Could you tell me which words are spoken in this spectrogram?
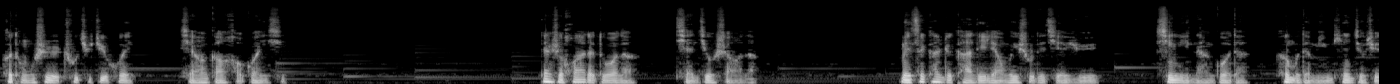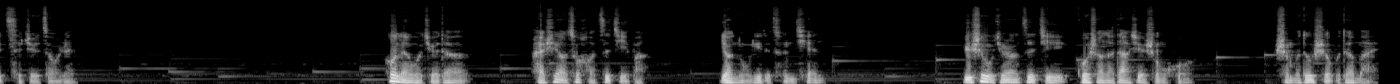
和同事出去聚会，想要搞好关系。但是花的多了，钱就少了。每次看着卡里两位数的结余，心里难过的恨不得明天就去辞职走人。后来我觉得，还是要做好自己吧。要努力的存钱。于是我就让自己过上了大学生活，什么都舍不得买，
